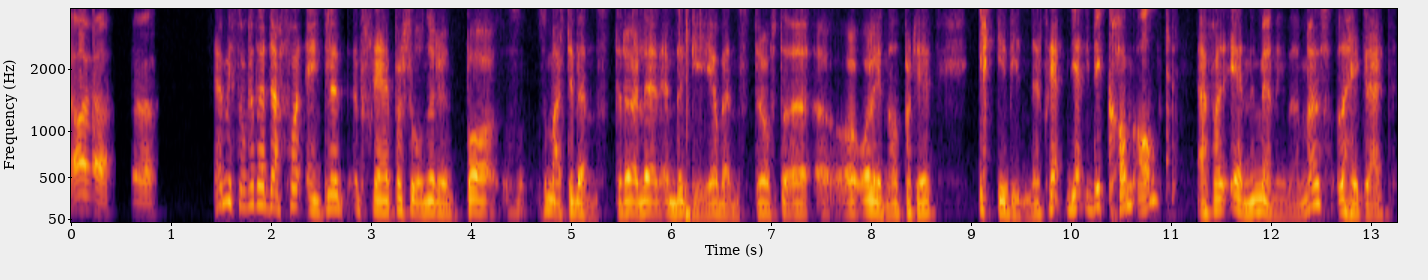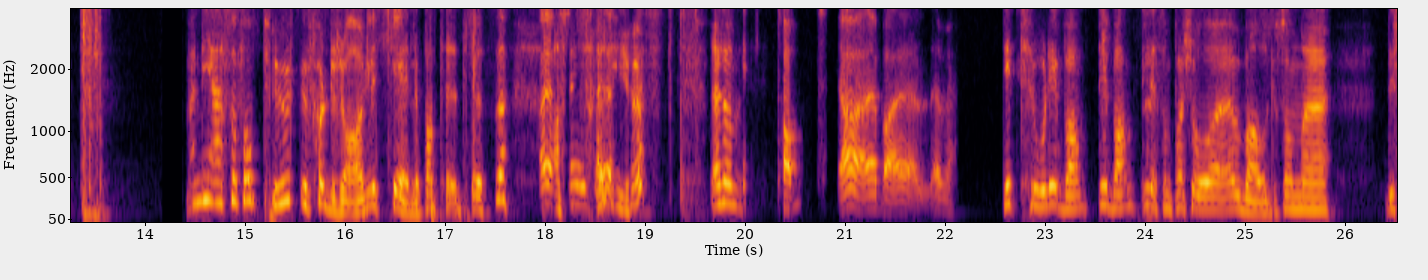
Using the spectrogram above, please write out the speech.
Ja, ja. ja. jeg mistenker at det er derfor egentlig flere personer rundt på som er til venstre, eller MDG og Venstre ofte, og, og lignende partier, ikke vinner. For de, de kan alt. Jeg får enig i meningen deres, og det er helt greit. Men de er så forpult ufordragelig kjedelige på ja, Altså, er seriøst. Det er sånn tamt. Ja, det er bare De tror de vant De vant liksom person, valg som eh, de,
